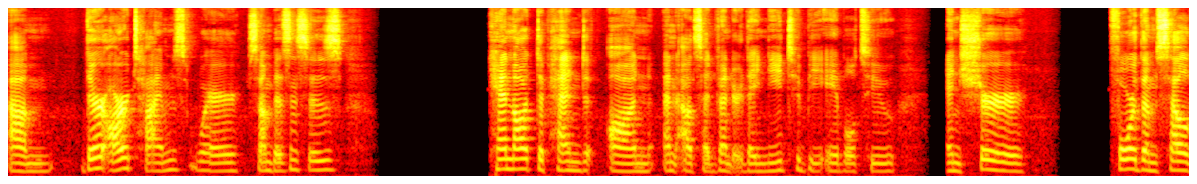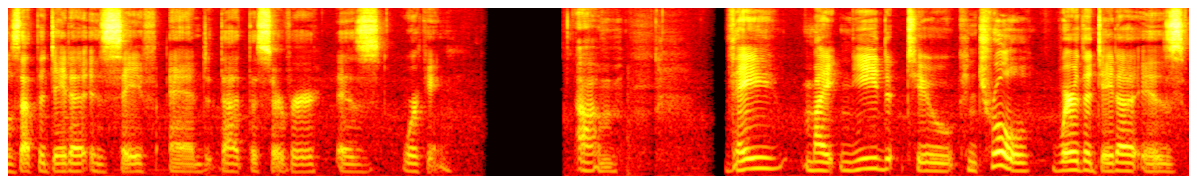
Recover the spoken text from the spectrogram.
Um, there are times where some businesses cannot depend on an outside vendor. They need to be able to ensure for themselves that the data is safe and that the server is working. Um, they might need to control where the data is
